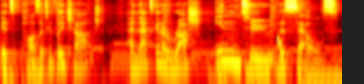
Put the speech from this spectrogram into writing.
it's positively charged, and that's going to rush into the cells.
